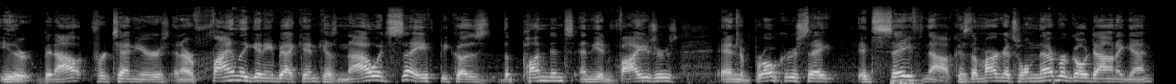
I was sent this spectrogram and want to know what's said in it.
either been out for 10 years and are finally getting back in because now it's safe because the pundits and the advisors and the brokers say it's safe now because the markets will never go down again.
